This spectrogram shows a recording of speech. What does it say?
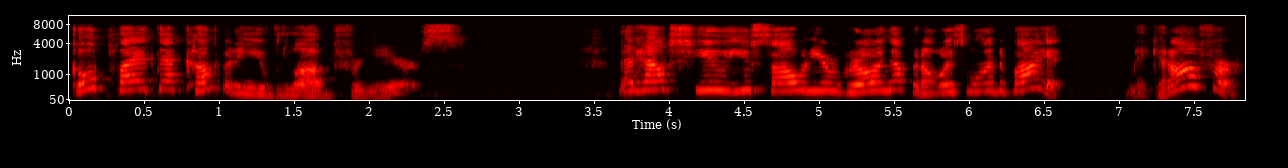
Go apply at that company you've loved for years. That house you, you saw when you were growing up and always wanted to buy it. Make an offer.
